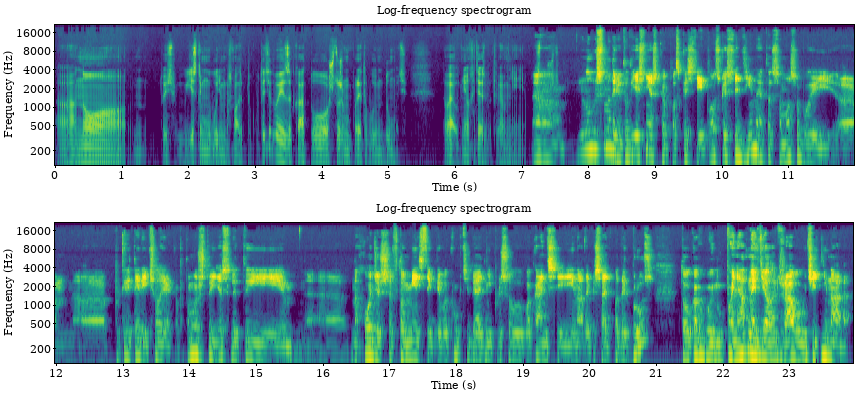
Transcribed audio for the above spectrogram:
А, но, то есть, если мы будем рассматривать только вот эти два языка, то что же мы про это будем думать? Давай, вот мне хотелось бы твое мнение. А, ну, смотри, тут есть несколько плоскостей. Плоскость один — это, само собой, э, э, критерий человека. Потому что если ты э, находишься в том месте, где вокруг тебя одни плюсовые вакансии и надо писать под Эльбрус, то, как бы, ну, понятное дело, Java учить не надо.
